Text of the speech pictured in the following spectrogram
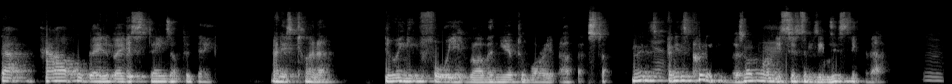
that powerful database stays up to date and is kind of doing it for you rather than you have to worry about that stuff. And it's, Yeah. and it's critical. There's not one of these mm. systems existing for that. Mm.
